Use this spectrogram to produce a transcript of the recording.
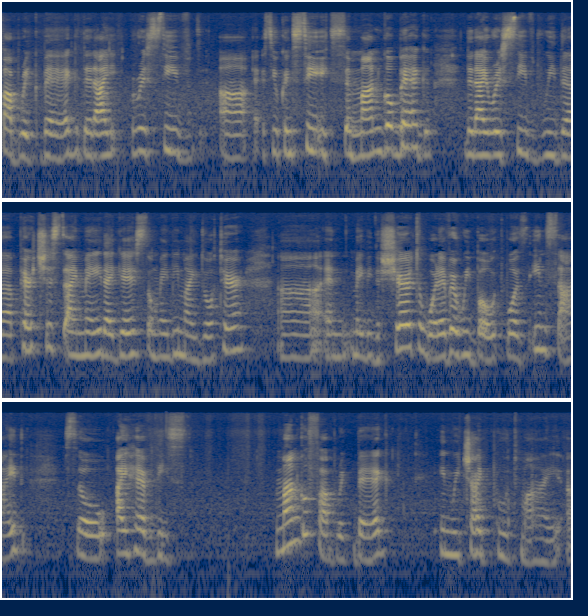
fabric bag that I received. Uh, as you can see, it's a mango bag that I received with a purchase I made, I guess, or maybe my daughter uh, and maybe the shirt or whatever we bought was inside. So I have this mango fabric bag in which I put my uh,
